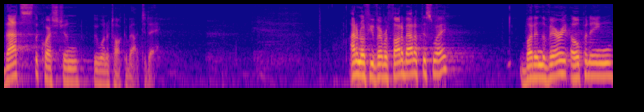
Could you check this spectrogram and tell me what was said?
That's the question we want to talk about today. I don't know if you've ever thought about it this way, but in the very opening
